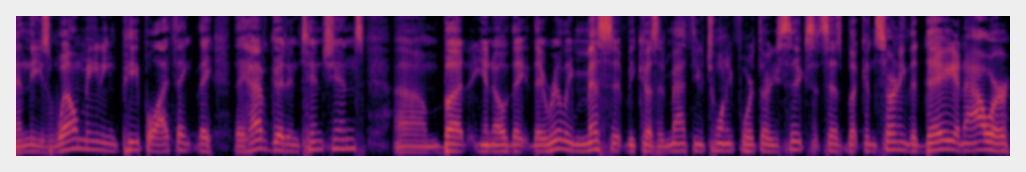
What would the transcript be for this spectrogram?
and these well-meaning people i think they, they have good intentions um, but you know they, they really miss it because in matthew 24 36 it says but concerning the day and hour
